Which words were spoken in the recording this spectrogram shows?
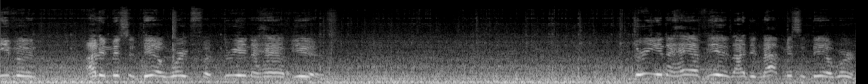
even I didn't miss a day of work for three and a half years. Three and a half years, I did not miss a day of work.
